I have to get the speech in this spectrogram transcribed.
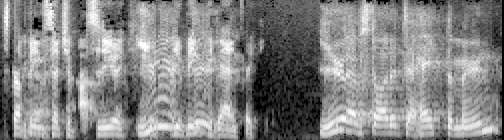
Stop you being know, such a. So you're, you- you're being dude. pedantic. You have started to hate the moon,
